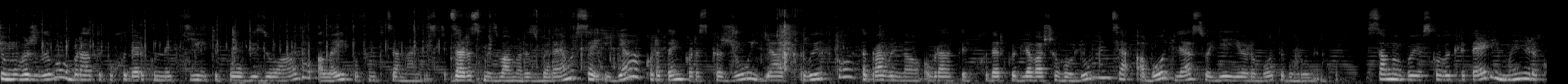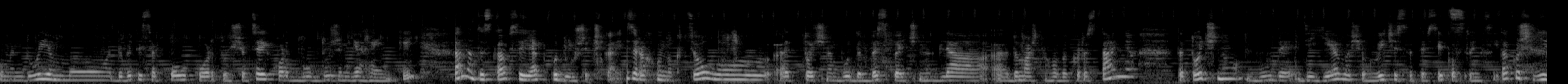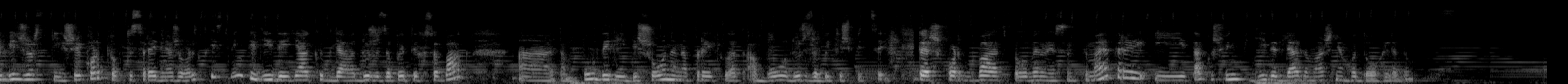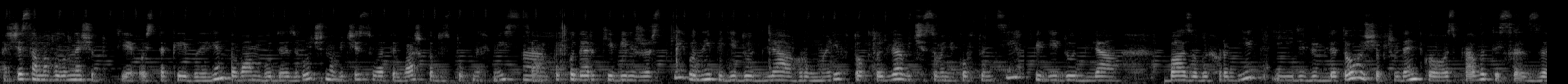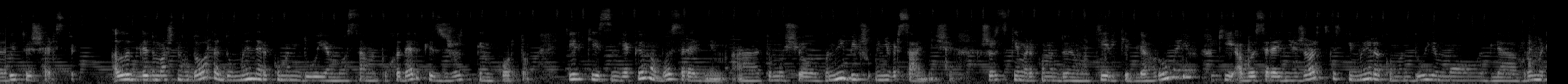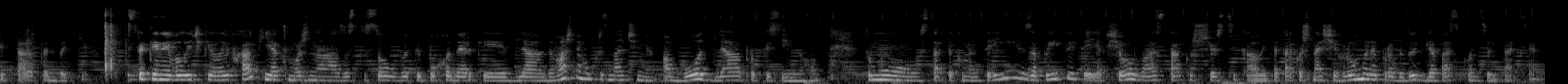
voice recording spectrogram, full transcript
Чому важливо обрати походерку не тільки по візуалу, але й по функціональності. Зараз ми з вами розберемося, і я коротенько розкажу, як швидко та правильно обрати походерку для вашого улюбленця або для своєї роботи в грумінгу. Саме обов'язковий критерій ми рекомендуємо дивитися по корту, щоб цей корт був дуже м'ягенький та натискався як подушечка. І за рахунок цього е, точно буде безпечно для е, домашнього використання та точно буде дієво, щоб вичистити всі ковтунці. Також є більш жорсткіший корт, тобто середня жорсткість. Він підійде як для дуже забитих собак, е, там пуделі, бішони, наприклад, або дуже забиті шпіци. Теж корт 2,5 см, і також він підійде для домашнього догляду. А ще саме головне, що тут є ось такий вигін, то вам буде зручно вичісувати в важкодоступних місцях. Кукудерки більш жорсткі, вони підійдуть для грумерів, тобто для вичісування ковтунців, підійдуть для базових робіт і підійдуть для того, щоб швиденько справитися з битою шерстю. Але для домашнього догляду ми не рекомендуємо саме походерки з жорстким кортом, тільки з м'яким або середнім, тому що вони більш універсальніші. Жорсткі ми рекомендуємо тільки для грумерів, які або середньої жорсткості ми рекомендуємо для грумерів та педбатьків. Ось такий невеличкий лайфхак, як можна застосовувати походерки для домашнього призначення або для професійного. Тому ставте коментарі, запитуйте, якщо вас також щось цікавить. А також наші грумери проведуть для вас консультацію.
